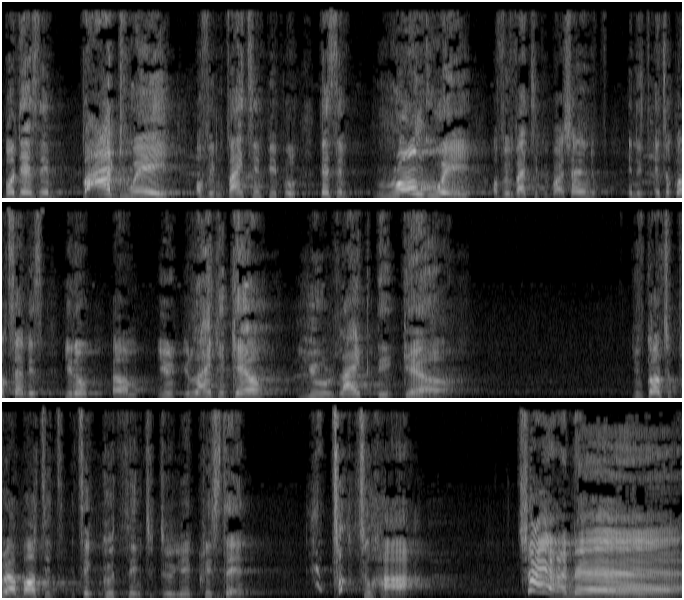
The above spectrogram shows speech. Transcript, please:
But there's a bad way of inviting people. There's a wrong way of inviting people. I was sharing in the 8 o'clock service, you know, um, you, you like a girl, you like the girl. You've gone to pray about it, it's a good thing to do. You're a Christian. Talk to her. Try and uh,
